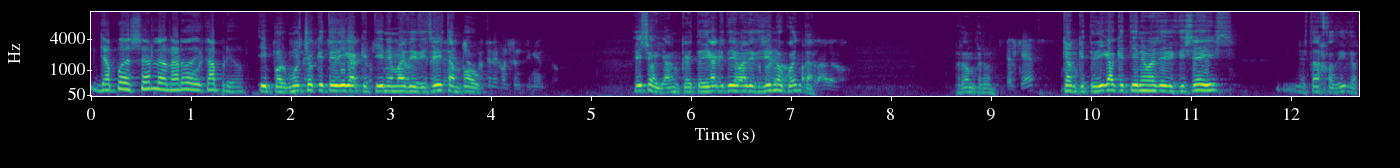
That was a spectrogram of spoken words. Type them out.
Ya puede ser Leonardo DiCaprio. Y por mucho que te diga que tiene más de 16, No tiene derecho, tampoco. No tiene consentimiento. Eso, y aunque te diga que tiene más de 16, no cuenta. Claro. Perdón, perdón. ¿El qué? Que aunque te diga que tiene más de 16, estás jodido.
